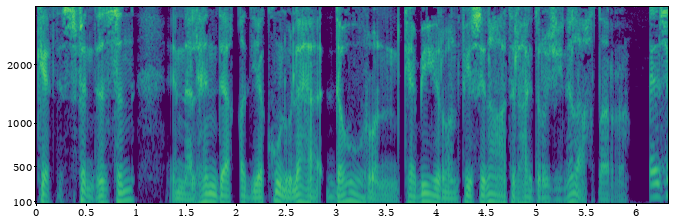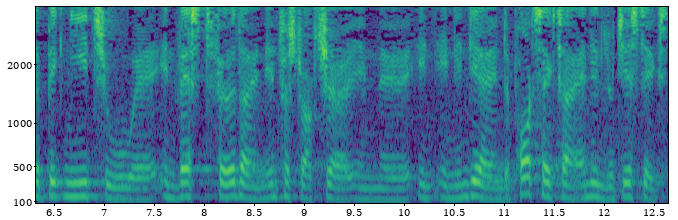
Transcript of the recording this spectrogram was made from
كيث سفندسن إن الهند قد يكون لها دور كبير في صناعة الهيدروجين الأخضر. There's a big need to uh, invest further in infrastructure in, uh, in, in India in the port sector and in logistics.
